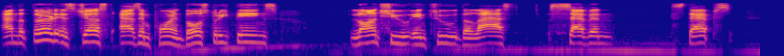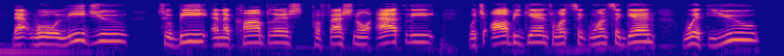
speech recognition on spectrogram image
And the third is just as important. Those three things launch you into the last seven steps that will lead you to be an accomplished professional athlete, which all begins once, once again with you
